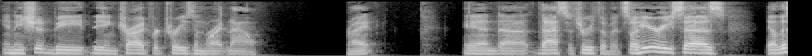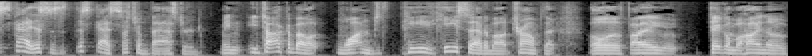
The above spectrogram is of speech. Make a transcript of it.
and he should be being tried for treason right now. Right? And uh, that's the truth of it. So here he says you know, this guy, this is this guy's such a bastard. I mean, you talk about wanting. He he said about Trump that oh, if I take him behind the,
